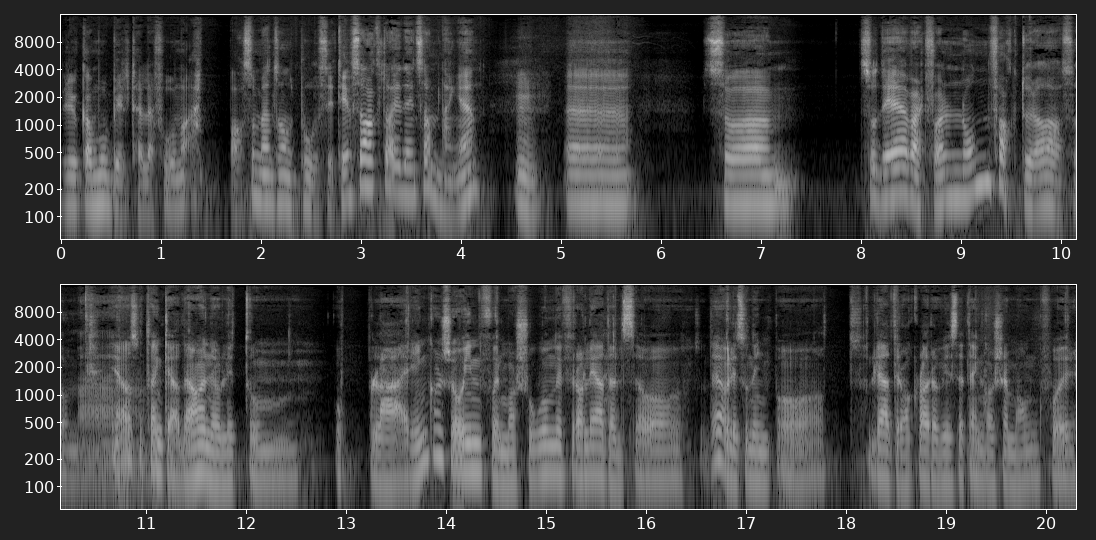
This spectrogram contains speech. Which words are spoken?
bruk av mobiltelefon og apper som en sånn positiv sak da, i den sammenhengen. Mm. Uh, så, så det er i hvert fall noen faktorer da, som uh, Ja, så tenker jeg det handler jo litt om opplæring, kanskje, og informasjon fra ledelse. og Det er jo litt sånn inn på at ledere klarer å vise et engasjement for,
